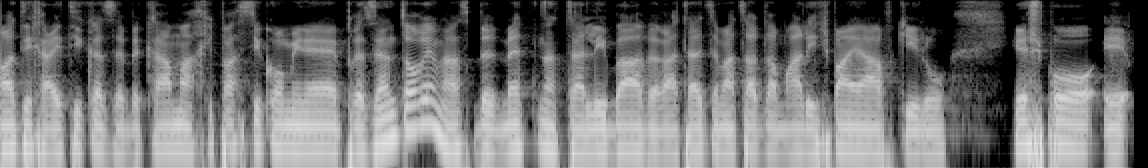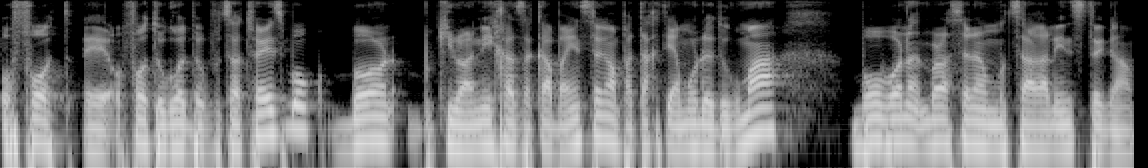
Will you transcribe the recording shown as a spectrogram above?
אמרתי לך, הייתי כזה בכמה, חיפשתי כל מיני פרזנטורים, ואז באמת נטלי באה וראתה את זה מהצד ואמרה לי, תשמע יהב, כאילו, יש פה אה, עופות, אה, עופות עוגות בקבוצת פייסבוק, בוא, כאילו אני חזקה באינסטגרם, פתחתי עמוד לדוגמה, בוא, בוא, בוא נעשה לנו מוצר על אינסטגרם,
